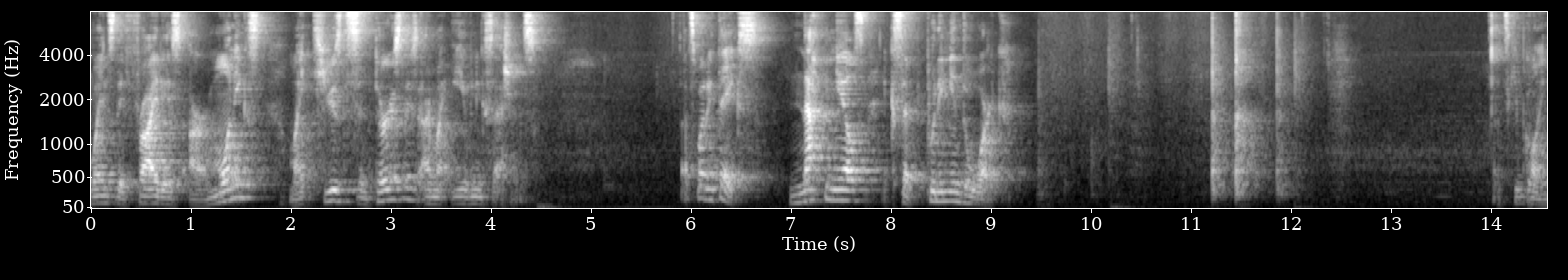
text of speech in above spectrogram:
Wednesday, Fridays are mornings, my Tuesdays and Thursdays are my evening sessions. That's what it takes. Nothing else except putting in the work. Let's keep going.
